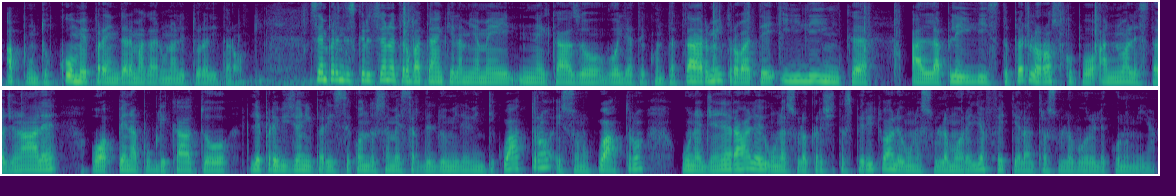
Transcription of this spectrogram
appunto come prendere magari una lettura di tarocchi. Sempre in descrizione trovate anche la mia mail nel caso vogliate contattarmi, trovate i link alla playlist per l'oroscopo annuale stagionale ho appena pubblicato le previsioni per il secondo semestre del 2024 e sono quattro, una generale, una sulla crescita spirituale, una sull'amore e gli affetti e l'altra sul lavoro e l'economia.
